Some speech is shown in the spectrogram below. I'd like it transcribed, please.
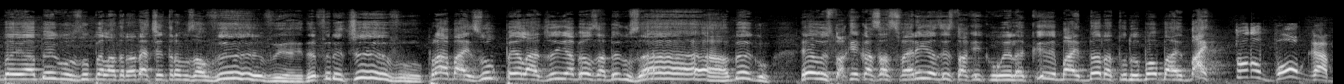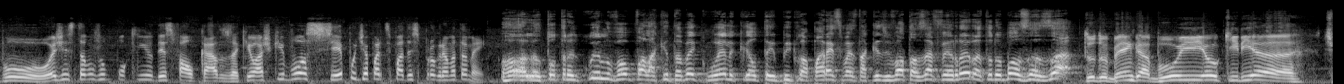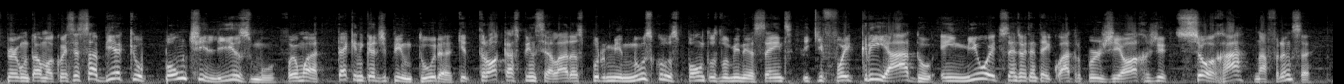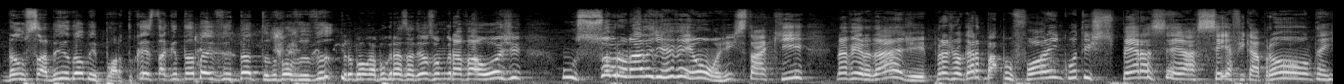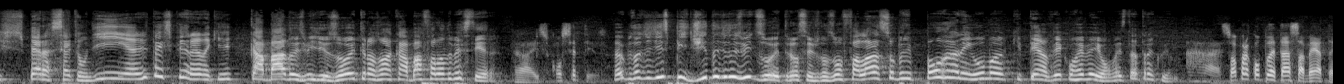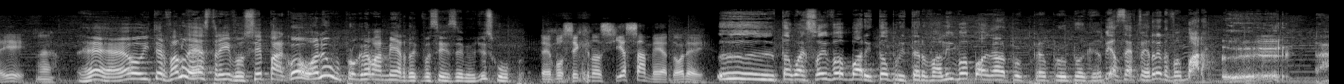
bem, amigos do Peladronete, entramos ao vivo e definitivo para mais um Peladinha, meus amigos. Ah, amigo, eu estou aqui com essas ferinhas, estou aqui com ele aqui, Maidana, tudo bom? Bye, bye. Tudo bom, Gabu? Hoje estamos um pouquinho desfalcados aqui. Eu acho que você podia participar desse programa também. Olha, eu tô tranquilo, vamos falar aqui também com ele, que é um tempinho que não aparece, mas tá aqui de volta, Zé Ferreira, tudo bom, Zezé? Tudo bem, Gabu? E eu queria te perguntar uma coisa. Você sabia que o pontilismo foi uma técnica de pintura que troca as pinceladas por minúsculos pontos luminescentes e que foi criado em 1884 por Georges Seurat, na França? Não sabia, não me importa. Quem está aqui também, Vidante, tudo bom, Vivi? Tudo bom, Gabu? Graças a Deus, vamos gravar hoje um Sobre o Nada de Réveillon. A gente está aqui, na verdade, para jogar papo fora enquanto espera a ceia ficar pronta, espera sete ondinhas. A gente tá esperando aqui acabar 2018 e nós vamos acabar falando besteira. Ah, isso com certeza. É o episódio de despedida de 2018, né? Ou seja, nós vamos falar sobre porra nenhuma que tem a ver com Réveillon, mas tá tranquilo. Ah, só pra completar essa meta aí. É. É, é o intervalo extra aí. Você pagou, olha o programa merda que você recebeu, desculpa. É você que financia essa merda, olha aí. Ah, então é só ir, vambora então pro intervalinho, vamos agora pro, pro, pro programa. Zé Ferreira, vambora!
